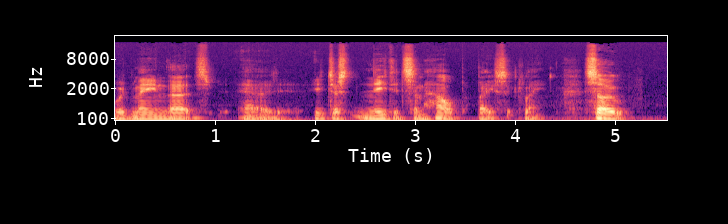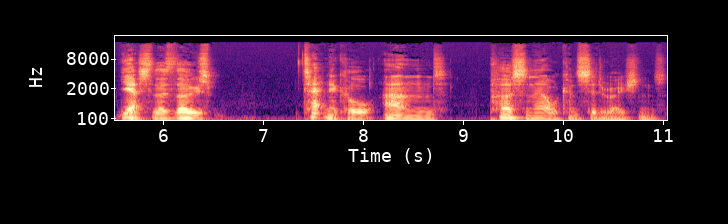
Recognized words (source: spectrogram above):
would mean that uh, he just needed some help, basically. So yes, there's those technical and personnel considerations,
